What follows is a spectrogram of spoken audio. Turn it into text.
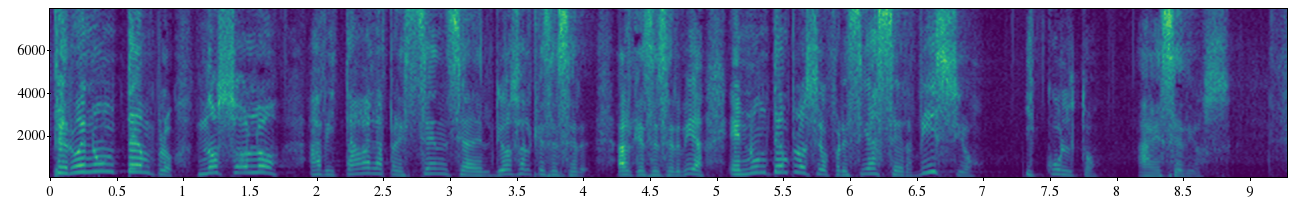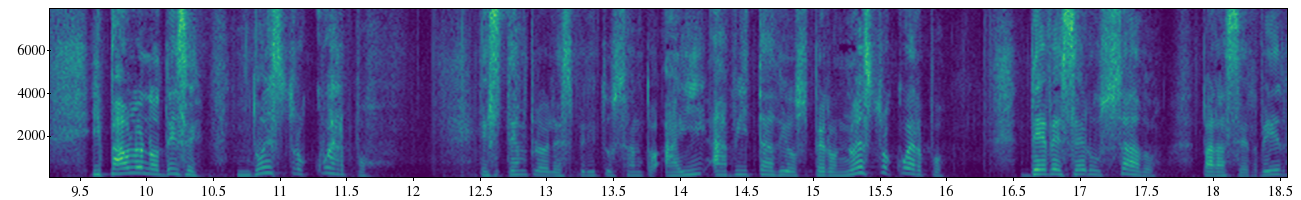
Pero en un templo no solo habitaba la presencia del Dios al que, se, servía, en un templo se ofrecía servicio y culto a ese Dios. Y Pablo nos dice, nuestro cuerpo es templo del Espíritu Santo, ahí habita Dios, pero nuestro cuerpo debe ser usado para servir,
